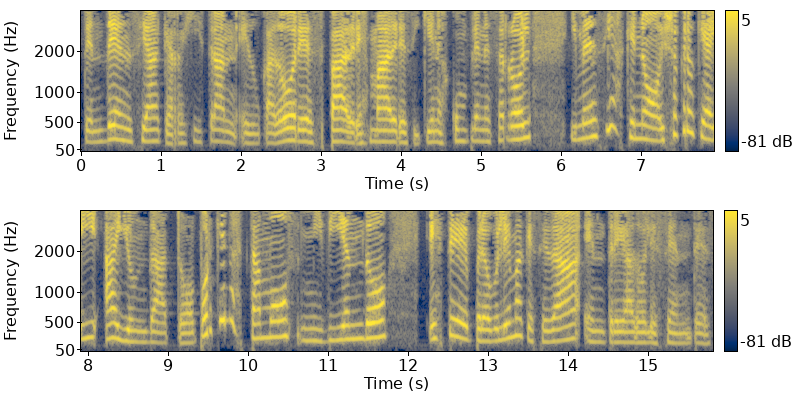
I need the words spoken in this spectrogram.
tendencia que registran educadores, padres, madres y quienes cumplen ese rol y me decías que no, y yo creo que ahí hay un dato. ¿Por qué no estamos midiendo este problema que se da entre adolescentes?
